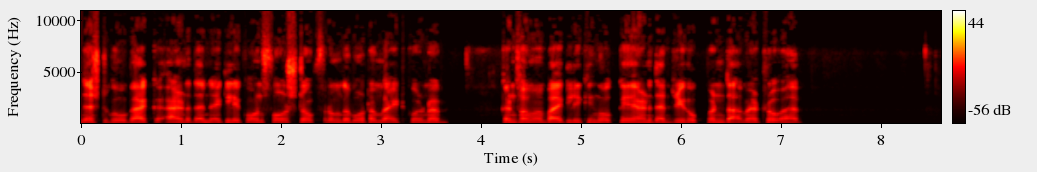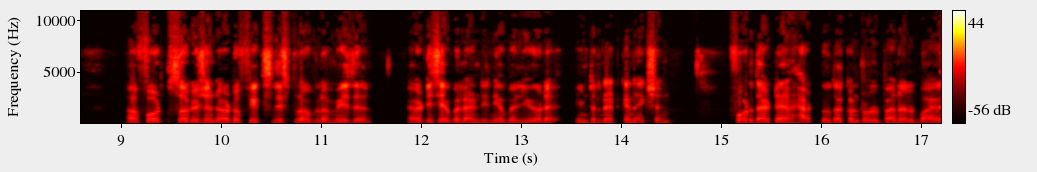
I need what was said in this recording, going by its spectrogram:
just go back and then click on force stop from the bottom right corner Confirm by clicking OK and then reopen the Metro app. A fourth solution to fix this problem is uh, disable and enable your internet connection. For that, uh, head to the control panel by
